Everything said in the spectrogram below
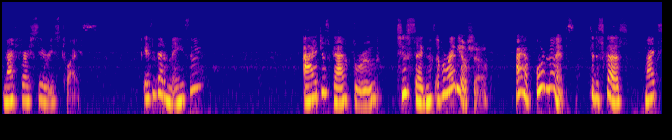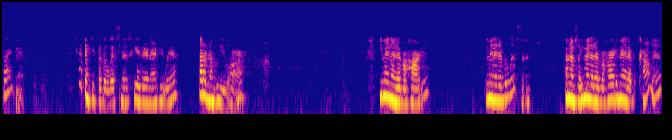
my first series twice. Isn't that amazing? I just got through two segments of a radio show. I have four minutes to discuss my excitement. I thank you for the listeners here, there, and everywhere. I don't know who you are. You may not ever heard it. You may not ever listen. I mean, I'm sorry, you may not ever heard, you may not ever comment.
